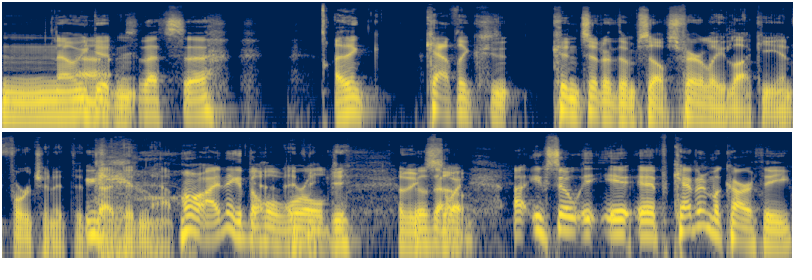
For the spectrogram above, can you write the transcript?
no, he Uh, didn't. So that's. Uh, I think Catholics consider themselves fairly lucky and fortunate that that didn't happen. oh, I think the whole I think- world I think feels that way. Uh, if, so i- if Kevin McCarthy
